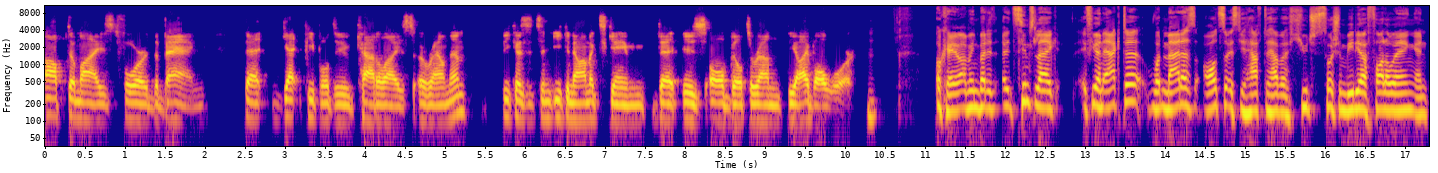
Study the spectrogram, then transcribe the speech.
optimized for the bang that get people to catalyze around them because it's an economics game that is all built around the eyeball war. Hmm. Okay, I mean, but it, it seems like if you're an actor, what matters also is you have to have a huge social media following and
